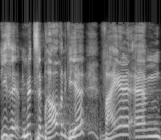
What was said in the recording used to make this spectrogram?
diese Mütze brauchen wir, weil ähm,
